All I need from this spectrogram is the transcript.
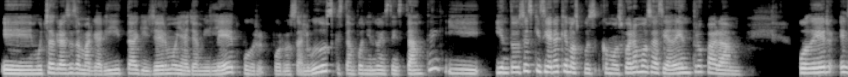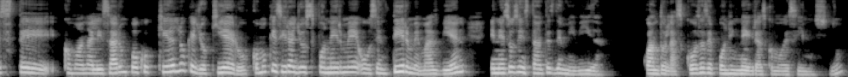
Eh, muchas gracias a Margarita, Guillermo y a Yamilet por, por los saludos que están poniendo en este instante. Y, y entonces quisiera que nos, pues, como fuéramos hacia adentro para poder este, como analizar un poco qué es lo que yo quiero, cómo quisiera yo exponerme o sentirme más bien en esos instantes de mi vida, cuando las cosas se ponen negras, como decimos, ¿no?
